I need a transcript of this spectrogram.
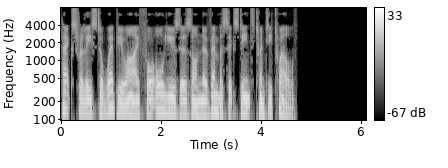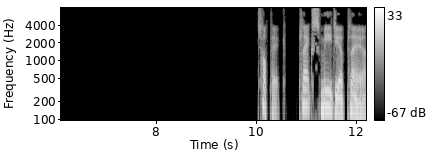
Plex released a web UI for all users on November 16, 2012. Topic: Plex Media Player.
